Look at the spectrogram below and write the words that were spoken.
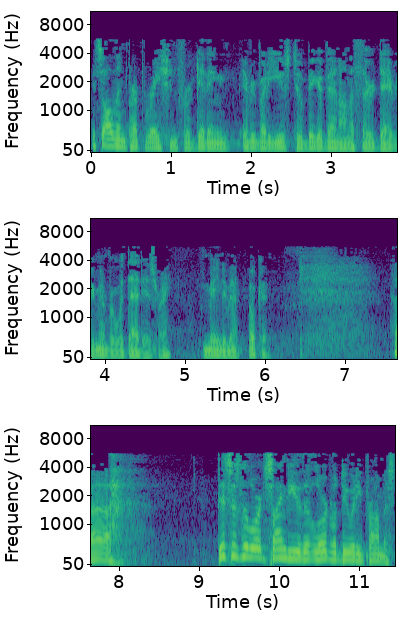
It's all in preparation for getting everybody used to a big event on the third day. Remember what that is, right? Main event. Okay. Uh, this is the Lord's sign to you that the Lord will do what he promised.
